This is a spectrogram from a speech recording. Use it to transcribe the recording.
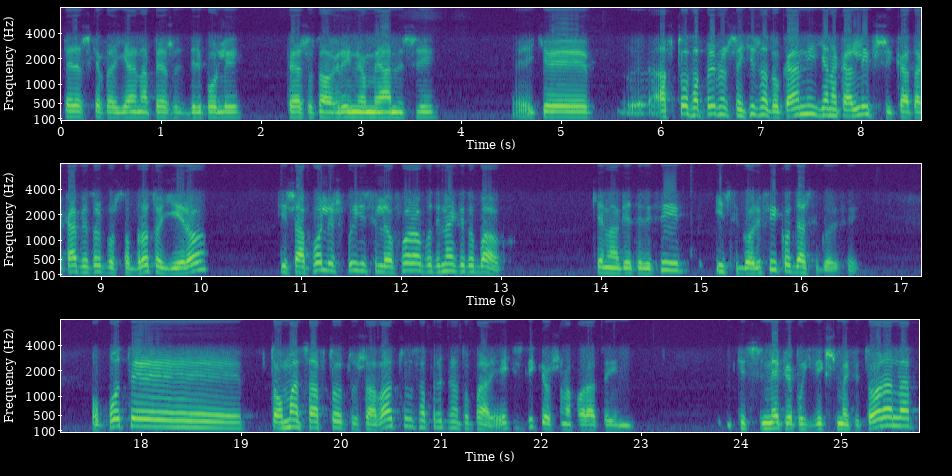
πέρασε και από τα Γιάννα, πέρασε την Τρίπολη, πέρασε το Αγρίνιο με άνεση ε, και ε, αυτό θα πρέπει να συνεχίσει να το κάνει για να καλύψει κατά κάποιο τρόπο στον πρώτο γύρο τις απώλειες που είχε στη λεωφόρο από την Άκη και τον Πάοκ και να διατηρηθεί ή στην κορυφή ή κοντά στην κορυφή. Οπότε το μάτς αυτό του Σαββάτου θα πρέπει να το πάρει. Έχεις δίκιο όσον αφορά την, τη συνέπεια που έχει δείξει μέχρι τώρα, αλλά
